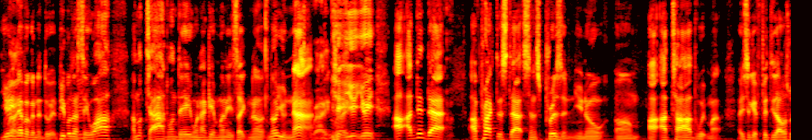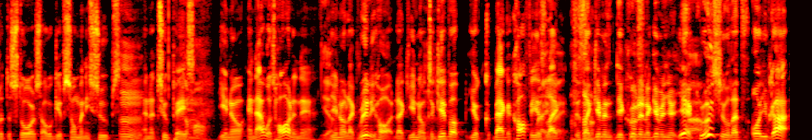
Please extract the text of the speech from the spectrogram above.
you ain't Right. never gonna do it. People that say, "Well, I'm a tithe one day when I get money," it's like, no, no, you're not. Right, You, right. you, you ain't. I, I did that. I practiced that since prison. You know, um, I, I tithed with my. I used to get fifty dollars with the store, so I would give so many soups and a toothpaste. Mm. Come on. You know, and that was hard in there. Yeah. Mm. You know, like really hard. Like you know, to give up your bag of coffee is Right, like right. it's like giving the equivalent of giving your yeah crucial. That's all you got.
